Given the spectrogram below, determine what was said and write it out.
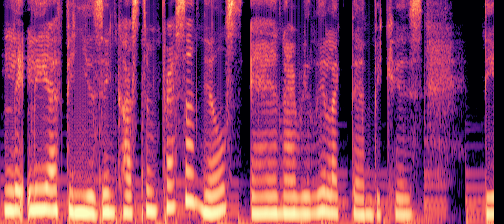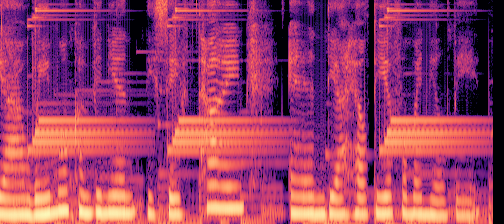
Lately, I've been using custom press-on nails and I really like them because they are way more convenient, they save time, and they are healthier for my nail bed.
